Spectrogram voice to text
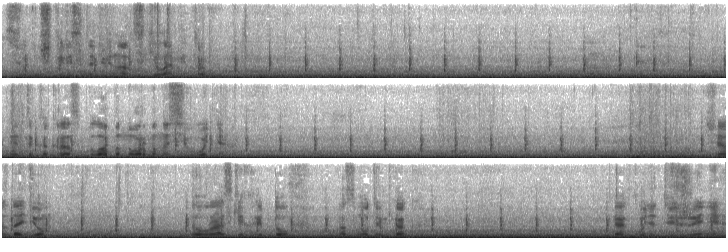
отсюда 412 километров. Это как раз была бы норма на сегодня. Сейчас дойдем до Уральских хребтов. Посмотрим, как, как будет движение.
